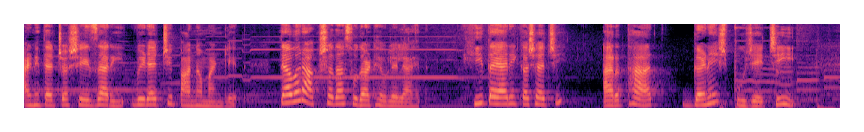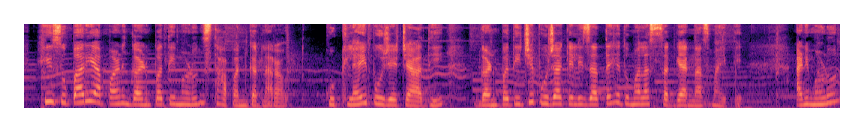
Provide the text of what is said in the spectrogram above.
आणि त्याच्या शेजारी विड्याची पानं मांडली आहेत त्यावर अक्षदा सुद्धा ठेवलेल्या आहेत. ही तयारी कशाची? अर्थात गणेश पूजेची. ही सुपारी आपण गणपती म्हणून स्थापन करणार आहोत. कुठल्याही पूजेच्या आधी गणपतीची पूजा केली जाते हे तुम्हाला सगळ्यांनाच माहिती आहे. आणि म्हणून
